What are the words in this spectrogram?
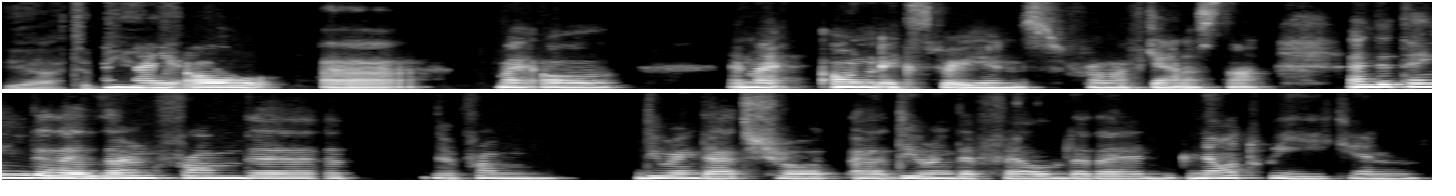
Yeah, to a beautiful. My all, uh, my all and my own experience from Afghanistan. And the thing that I learned from the from during that shot uh, during the film that I'm not weak and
